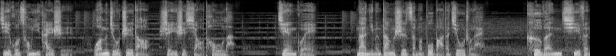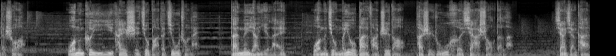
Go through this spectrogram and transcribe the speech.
几乎从一开始我们就知道谁是小偷了。”“见鬼！那你们当时怎么不把他揪出来？”柯文气愤地说：“我们可以一开始就把他揪出来，但那样一来……”我们就没有办法知道他是如何下手的了。想想看，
